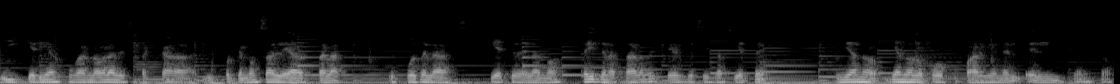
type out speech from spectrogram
y quería jugar la hora destacada y porque no sale hasta las después de las 7 de la noche, 6 de la tarde, que es de 6 a 7, pues ya no, ya no lo puedo ocupar bien el, el incienso.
